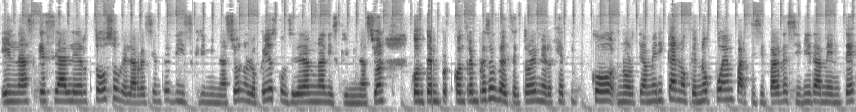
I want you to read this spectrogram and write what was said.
en las que se alertó sobre la reciente discriminación o lo que ellos consideran una discriminación contra, contra empresas del sector energético norteamericano americano que no pueden participar decididamente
